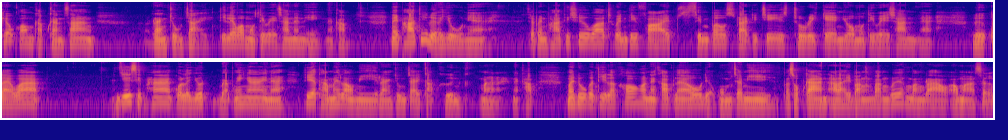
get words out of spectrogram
เกี่ยวข้องกับการสร้างแรงจูงใจที่เรียกว่า motivation นั่นเองนะครับ ใน part ที่เหลืออยู่เนี่ย จะเป็น part ที่ชื่อว่า 25 simple strategies to regain your motivation นะ หรือแปลว่า 25 กลยุทธ์แบบง่ายๆนะที่จะทำให้เรามีแรงจูงใจกลับคืนมานะครับ มาดูกันทีละข้อนะครับ แล้วเดี๋ยวผมจะมีประสบการณ์อะไรบางบางเรื่องบางราวเอามาเสริม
